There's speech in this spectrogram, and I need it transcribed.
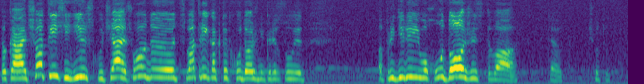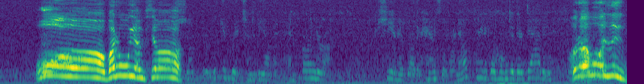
Только а что ты сидишь, скучаешь? Вот, э, смотри, как тот художник рисует. Определи его художество. Так, что тут? О, воруем все. Паровозы!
